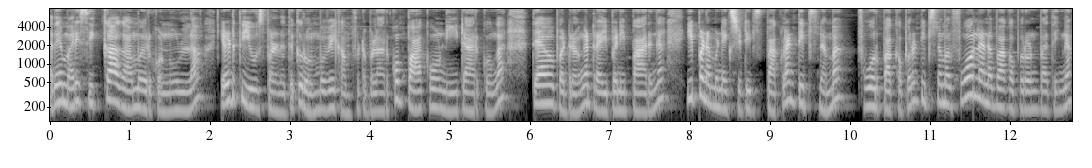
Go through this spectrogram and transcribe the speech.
அதே மாதிரி சிக்காகாமல் இருக்கும் நூல்லாம் எடுத்து யூஸ் பண்ணுறதுக்கு ரொம்பவே கம்ஃபர்டபுளாக இருக்கும். பார்க்கவும் நீட்டாக இருக்குங்க. தேவைப்படுறவங்க ட்ரை பண்ணி பாருங்கள் இப்போ நம்ம நெக்ஸ்ட் டிப்ஸ் பார்க்கலாம். டிப்ஸ் நம்பர் ஃபோர் பார்க்க போகிறோம் டிப்ஸ் நம்பர் ஃபோரில் என்ன பார்க்க போகிறோம்னு பார்த்தீங்கன்னா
